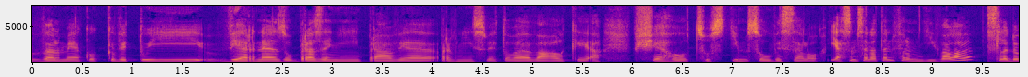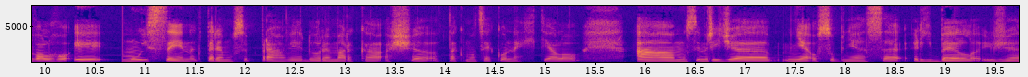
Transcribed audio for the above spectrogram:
velmi jako kvitují věrné zobrazení právě první světové války a všeho, co s tím souviselo. Já jsem se na ten film dívala, sledoval ho i můj syn, kterému se právě do Remarka až tak moc jako nechtělo. A musím říct, že mě osobně se líbil, že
